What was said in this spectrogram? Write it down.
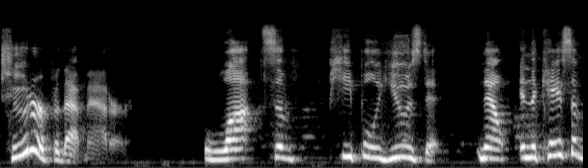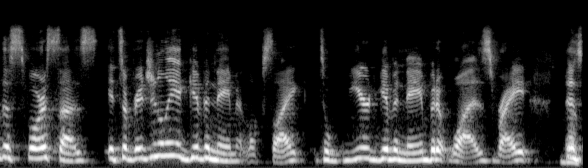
Tudor for that matter lots of people used it. Now, in the case of the Sforzas, it's originally a given name, it looks like. It's a weird given name, but it was, right? And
